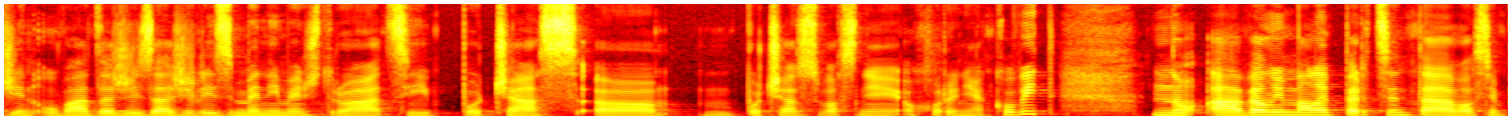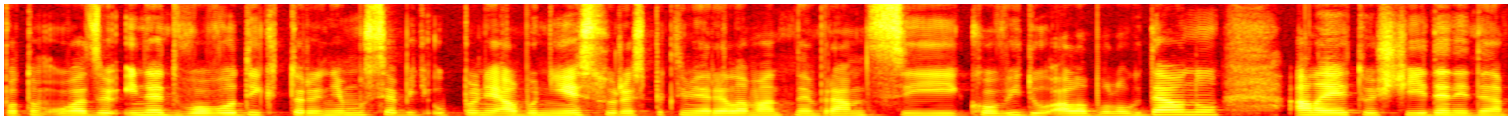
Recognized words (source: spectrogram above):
žien uvádza, že zažili zmeny menštruácií počas, uh, počas vlastne ochorenia covid. No a veľmi malé percentá vlastne potom uvádzajú iné dôvody, ktoré nemusia byť úplne alebo nie sú respektíve relevantné v rámci covidu alebo lockdownu, ale je tu ešte 1,5%,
